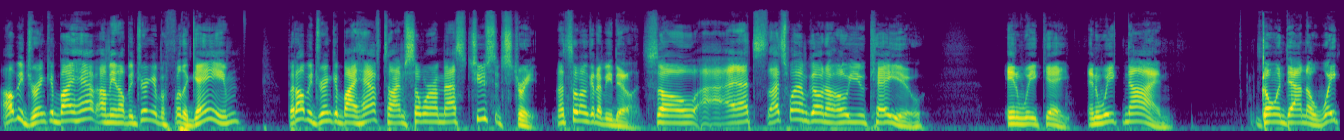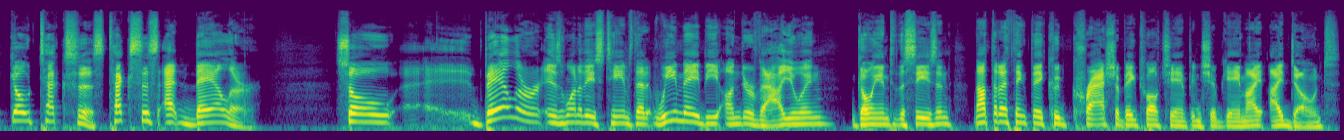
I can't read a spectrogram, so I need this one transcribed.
I'll be drinking by half. I mean, I'll be drinking before the game, but I'll be drinking by halftime somewhere on Massachusetts Street. That's what I'm going to be doing. So that's that's why I'm going to OUKU in week eight. In week nine, going down to Waco, Texas. Texas at Baylor. So uh, Baylor is one of these teams that we may be undervaluing going into the season. Not that I think they could crash a Big 12 championship game. I, I don't.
